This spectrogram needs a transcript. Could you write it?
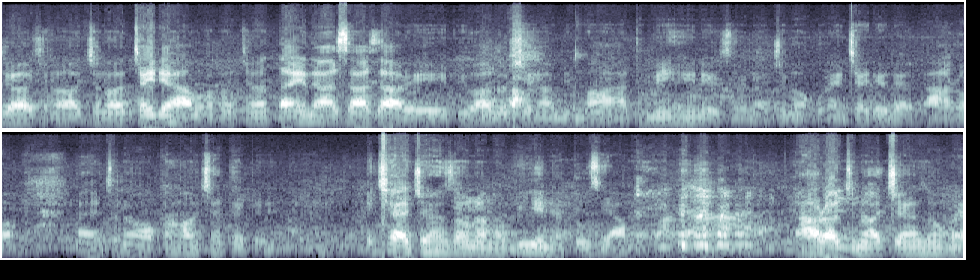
ဆိုတော့ကျွန်တော်ကျွန်တော်ကြိုက်တဲ့ဟာပေါ့နော်ကျွန်တော်တိုင်းသားအစားအစာတွေပြီးသွားလို့ရှိရင်တော့မြန်မာသမင်းဟင်းတွေဆိုတော့ကျွန်တော်ကိုယ်တိုင်ကြိုက်တဲ့တဲ့ဒါတော့အဲကျွန်တော်ကောင်းကောင်းချက်တဲ့တယ်အချက်အကျန်းဆုံးတော့မပြီးရင်လည်းတိုးစရာပဲပါဒါကတော့ကျွန်တော်အကျန်းဆုံးပဲ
